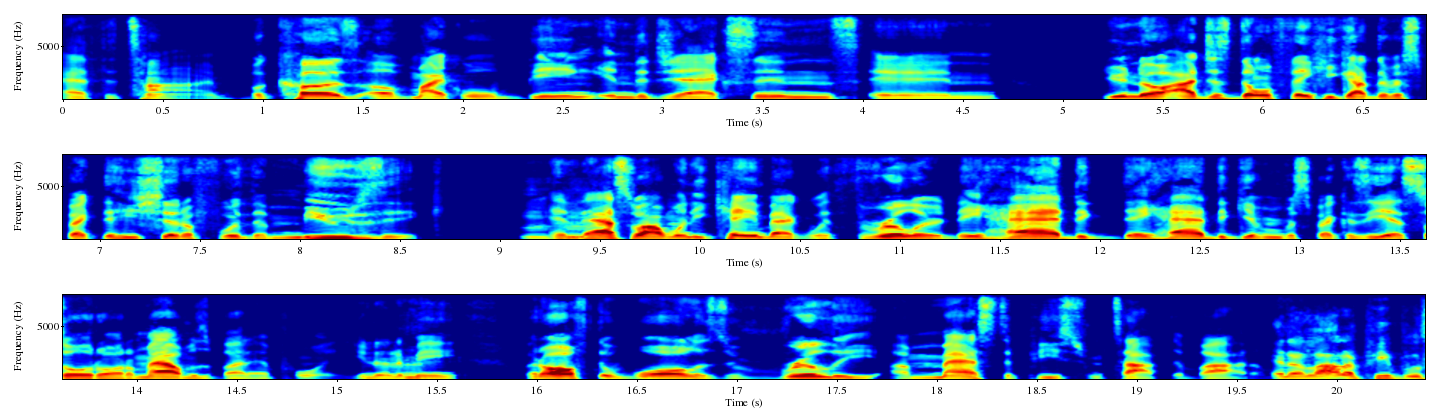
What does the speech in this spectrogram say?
at the time because of Michael being in the Jacksons and you know, I just don't think he got the respect that he should have for the music. Mhm. And that's why when he came back with Thriller, they had to they had to give him respect because he had sold all them albums by that point. You know what I mean? But Off the Wall is really a masterpiece from top to bottom. and a lot of people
